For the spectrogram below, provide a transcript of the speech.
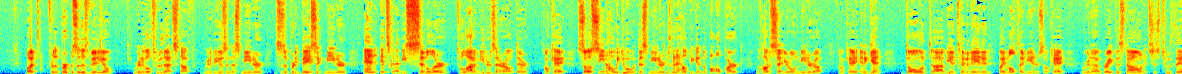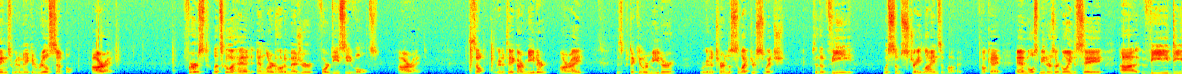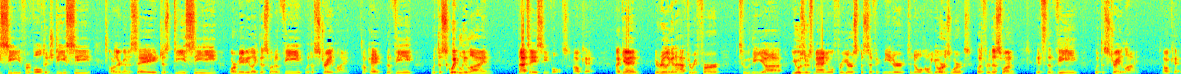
But for the purpose of this video, we're going to go through that stuff. We're going to be using this meter. This is a pretty basic meter, and it's going to be similar to a lot of meters that are out there. Okay, so seeing how we do it with this meter is going to help you get in the ballpark of how to set your own meter up. Okay, and again, don't uh, be intimidated by multimeters, okay? We're going to break this down. It's just two things. We're going to make it real simple. All right. First, let's go ahead and learn how to measure for DC volts. All right. So, we're going to take our meter, all right? This particular meter, we're going to turn the selector switch to the V with some straight lines above it, okay? And most meters are going to say uh, VDC for voltage DC, or they're going to say just DC, or maybe like this one, a V with a straight line. Okay, the V with the squiggly line, that's AC volts. Okay, again, you're really going to have to refer to the uh, user's manual for your specific meter to know how yours works. But for this one, it's the V with the straight line. Okay,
